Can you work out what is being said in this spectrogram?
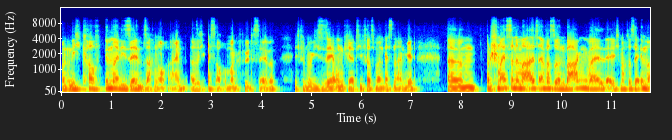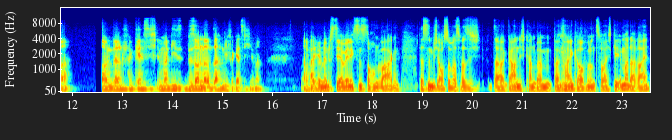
und ich kaufe immer dieselben Sachen auch ein. Also ich esse auch immer gefühlt dasselbe. Ich bin wirklich sehr unkreativ, was mein Essen angeht. Ähm, und schmeiß dann immer alles einfach so in den Wagen, weil ich mache das ja immer. Und dann vergesse ich immer die besonderen Sachen, die vergesse ich immer. Aber du nimmst dir ja wenigstens noch einen Wagen. Das ist nämlich auch sowas, was ich da gar nicht kann beim, beim Einkaufen. Und zwar, ich gehe immer da rein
